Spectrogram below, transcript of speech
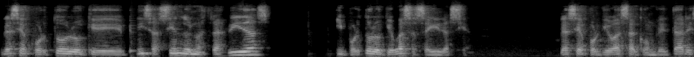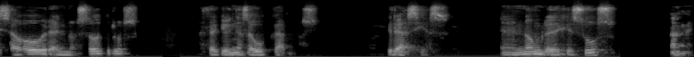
Gracias por todo lo que venís haciendo en nuestras vidas y por todo lo que vas a seguir haciendo. Gracias porque vas a completar esa obra en nosotros hasta que vengas a buscarnos. Gracias. En el nombre de Jesús. Amén.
